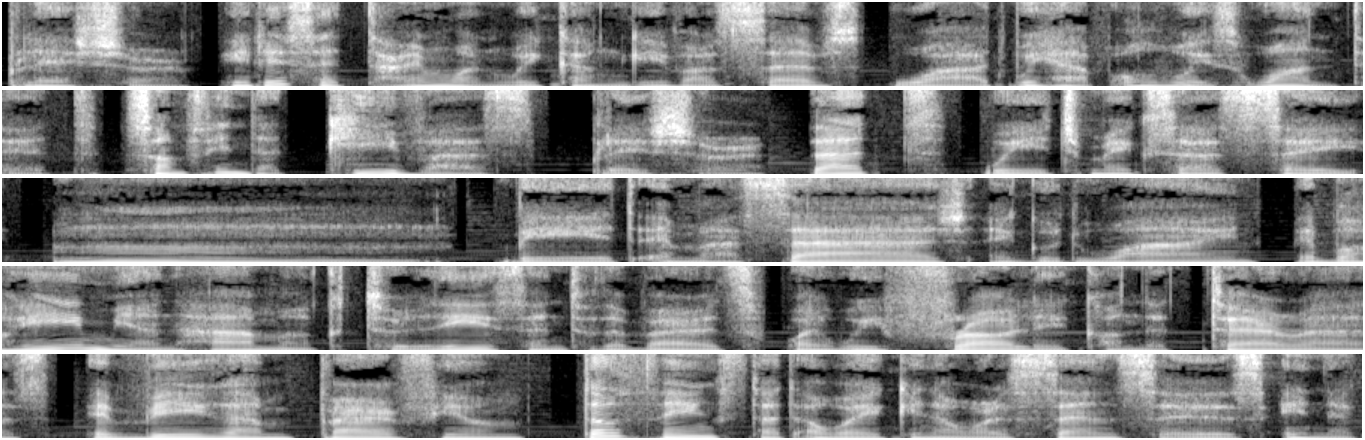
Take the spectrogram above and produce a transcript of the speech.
pleasure. It is a time when we can give ourselves what we have always wanted, something that gives us pleasure, that which makes us say, mmm, be it a massage, a good wine, a bohemian hammock to listen to the birds while we frolic on the terrace, a vegan perfume, those things that awaken our senses in a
